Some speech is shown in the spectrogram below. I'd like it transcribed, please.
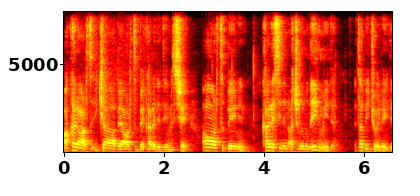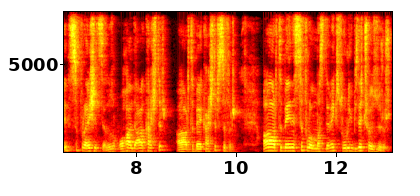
a kare artı 2ab artı b kare dediğimiz şey a artı b'nin karesinin açılımı değil miydi? E tabii ki öyleydi. Sıfıra eşitse o halde a kaçtır? a artı b kaçtır? Sıfır. a artı b'nin sıfır olması demek soruyu bize çözdürür.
